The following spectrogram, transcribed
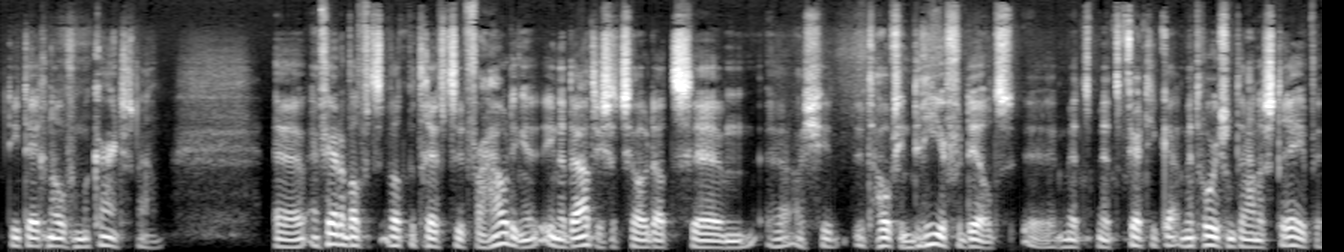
die tegenover elkaar staan. Eh, en verder wat, wat betreft de verhoudingen, inderdaad is het zo dat ehm, eh, als je het hoofd in drieën verdeelt eh, met, met, vertica met horizontale strepen,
